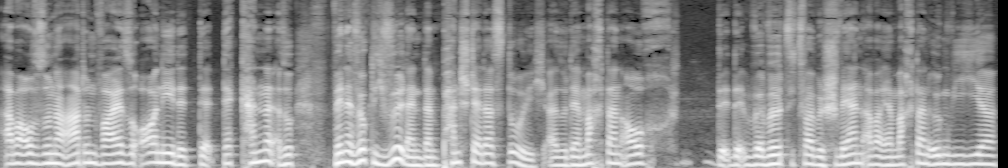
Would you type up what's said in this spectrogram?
aber auf so eine Art und Weise, oh nee, der, der, der kann, also wenn er wirklich will, dann, dann puncht er das durch. Also der macht dann auch, der, der wird sich zwar beschweren, aber er macht dann irgendwie hier,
